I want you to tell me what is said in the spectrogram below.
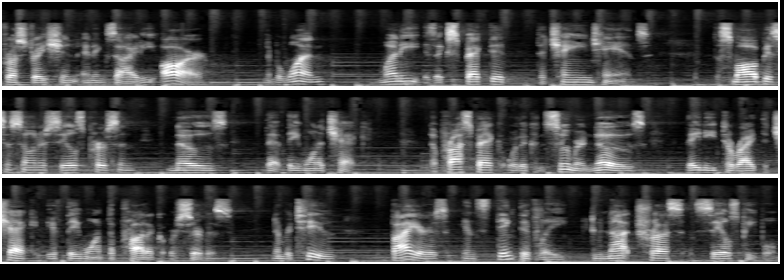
frustration and anxiety are number one, money is expected to change hands. The small business owner, salesperson knows that they want a check. The prospect or the consumer knows they need to write the check if they want the product or service. Number two, buyers instinctively do not trust salespeople.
